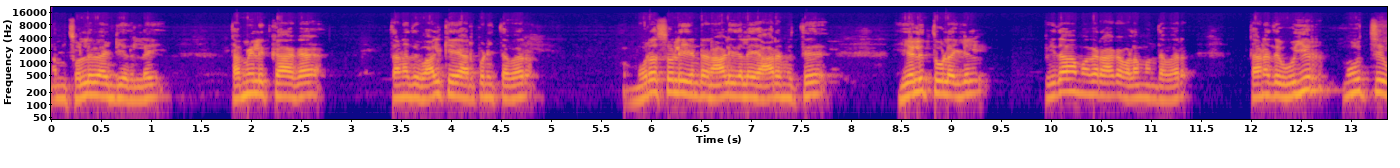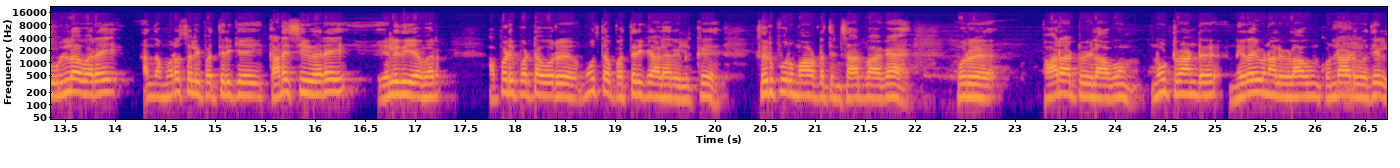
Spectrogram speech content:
நாம் சொல்ல வேண்டியதில்லை. தமிழுக்காக தனது வாழ்க்கையை அர்ப்பணித்தவர் முரசொலி என்ற நாளிதழை ஆரம்பித்து எழுத்துலகில் பிதாமகராக வலம் வந்தவர் தனது உயிர் மூச்சு உள்ளவரை அந்த முரசொலி பத்திரிகை கடைசி வரை எழுதியவர். அப்படிப்பட்ட ஒரு மூத்த பத்திரிகையாளர்களுக்கு திருப்பூர் மாவட்டத்தின் சார்பாக ஒரு பாராட்டு விழாவும் நூற்றாண்டு நிறைவு நாள் விழாவும் கொண்டாடுவதில்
